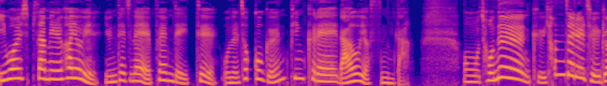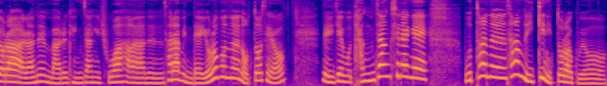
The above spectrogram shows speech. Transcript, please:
2월 13일 화요일 윤태진의 FM데이트 오늘 첫 곡은 핑클의 나우였습니다. 어, 저는 그 현재를 즐겨라 라는 말을 굉장히 좋아하는 사람인데 여러분은 어떠세요? 근데 이게 뭐 당장 실행에 못하는 사람도 있긴 있더라고요.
